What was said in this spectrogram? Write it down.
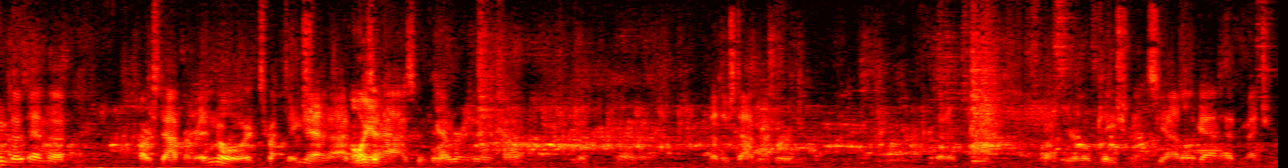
you know, and the, our staff are in no expectation Yeah. of that. Oh, wasn't yeah. asking for Yeah. it or anything like that. Uh, another staff member that have your location in Seattle again I hadn't mentioned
